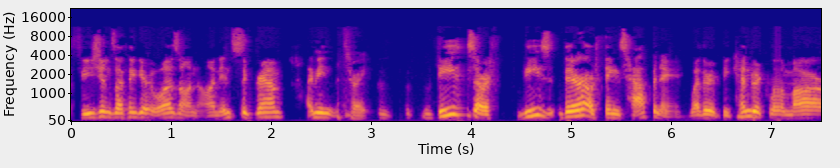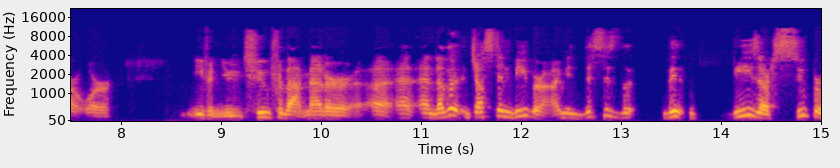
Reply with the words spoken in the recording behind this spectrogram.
ephesians i think it was on on instagram. I mean That's right. these are these there are things happening whether it be kendrick lamar or even U2 for that matter uh, and, and other justin bieber. I mean this is the, the these are super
